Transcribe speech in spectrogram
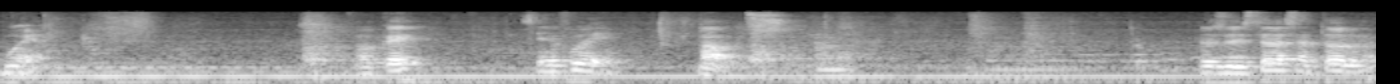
Bueno, ¿Ok? se fue. Vamos. ¿Lo subiste bastante volumen?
